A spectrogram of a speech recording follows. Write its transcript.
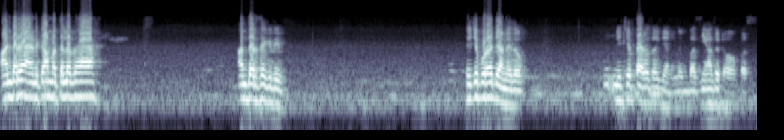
अंडर हैंड का मतलब है अंदर से ग्रिप नीचे पूरा जाने दो। नीचे पैरों तक जाने दो। बस यहाँ से उठाओ, बस।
